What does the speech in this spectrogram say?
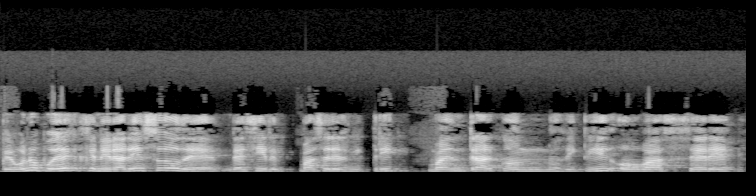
pero bueno, puede generar eso de, decir va a ser el trick va a entrar con los Dictrid o va a ser... Eh,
